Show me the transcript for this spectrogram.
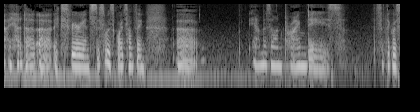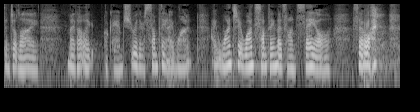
I had that uh, experience. This was quite something. Uh, Amazon Prime Days. I think it was in July. And I thought, like, okay, I'm sure there's something I want. I want to want something that's on sale. So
